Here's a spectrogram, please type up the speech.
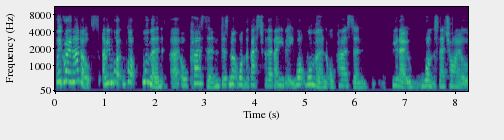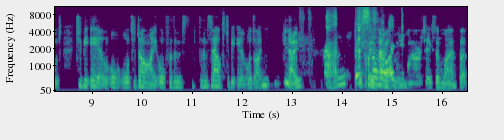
we're grown adults. I mean, what what woman uh, or person does not want the best for their baby? What woman or person you know wants their child to be ill or, or to die or for them for themselves to be ill or die you know and based on what I read, minority somewhere but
